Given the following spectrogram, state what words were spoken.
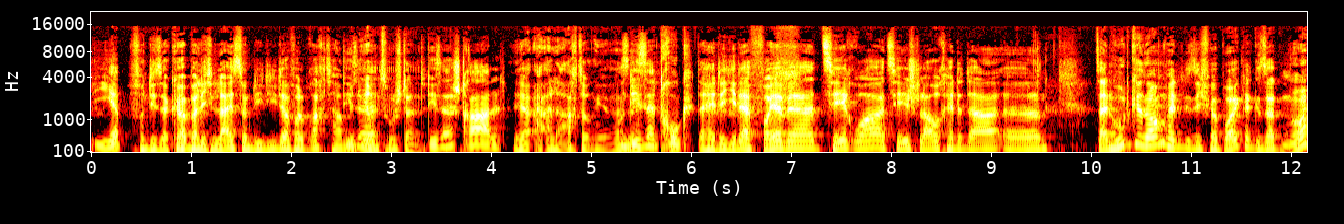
Yep. von dieser körperlichen Leistung, die die da vollbracht haben Dieser, in ihrem Zustand. dieser Strahl Ja, alle Achtung hier. und du? dieser Druck. Da hätte jeder Feuerwehr, C-Rohr, C-Schlauch, hätte da äh, seinen Hut genommen, hätte sich verbeugt, hätte gesagt, no,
